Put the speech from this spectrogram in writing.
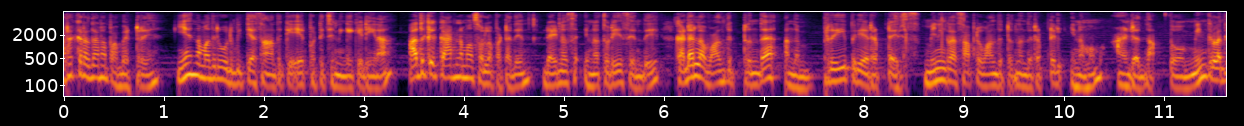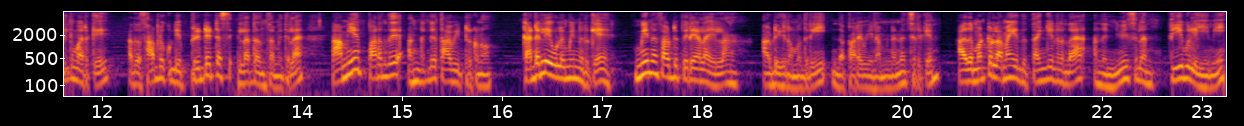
பறக்கிறதானப்பா பெட்ரு ஏன் இந்த மாதிரி ஒரு வித்தியாசம் அதுக்கு ஏற்பட்டுச்சு நீங்கள் கேட்டிங்கன்னா அதுக்கு காரணமாக சொல்லப்பட்டது டைனோசர் இனத்தோடய சேர்ந்து கடலில் வாழ்ந்துட்டு இருந்த அந்த பெரிய பெரிய ரெப்டைல்ஸ் மீன்களை சாப்பிட்டு வாழ்ந்துட்டு இருந்த அந்த ரெப்டைல் இனமும் அழிஞ்சது தான் ஸோ மீன்கள் அதிகமாக இருக்குது அதை சாப்பிட்டு சாப்பிடக்கூடிய பிரிடேட்டர்ஸ் இல்லாத சமயத்தில் நாம் ஏன் பறந்து அங்கங்கே தாவிட்டு இருக்கணும்? கடலே இவ்வளோ மீன் இருக்கே மீனை சாப்பிட்டு பெரிய ஆளாக இல்லாம் அப்படிங்கிற மாதிரி இந்த பறவை நம்ம நினச்சிருக்கேன். அது மட்டும் இல்லாமல் இது தங்கிட்டு இருந்த அந்த நியூசிலாந்து தீவுலேயுமே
